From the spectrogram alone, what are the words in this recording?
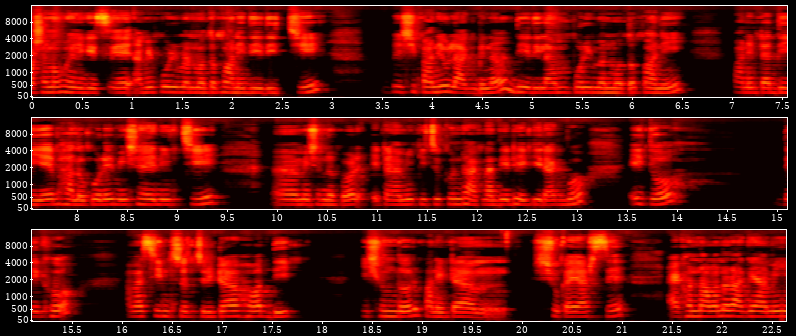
কষানো হয়ে গেছে, আমি পরিমাণ মতো পানি দিয়ে দিচ্ছি। বেশি পানিও লাগবে না, দিয়ে দিলাম পরিমাণ মতো পানি। পানিটা দিয়ে ভালো করে মিশিয়ে নিচ্ছি। মেশানোর পর এটা আমি কিছুক্ষণ ঢাকনা দিয়ে ঢেকে রাখব। এই তো, দেখো আমার সিম চচ্চড়িটা হওয়ার দিক, কি সুন্দর পানিটা শুকায় আসছে। এখন নামানোর আগে আমি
